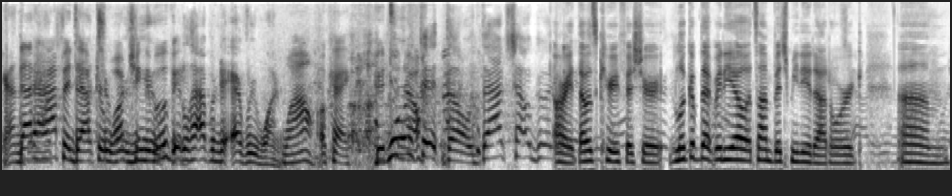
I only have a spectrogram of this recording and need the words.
And that happened after watching review. the movie. It'll happen to everyone. Wow. Okay. Good to Worth know. it though. That's how good. All right, that was Carrie Fisher. Look up that video. It's on bitchmedia.org. Um,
